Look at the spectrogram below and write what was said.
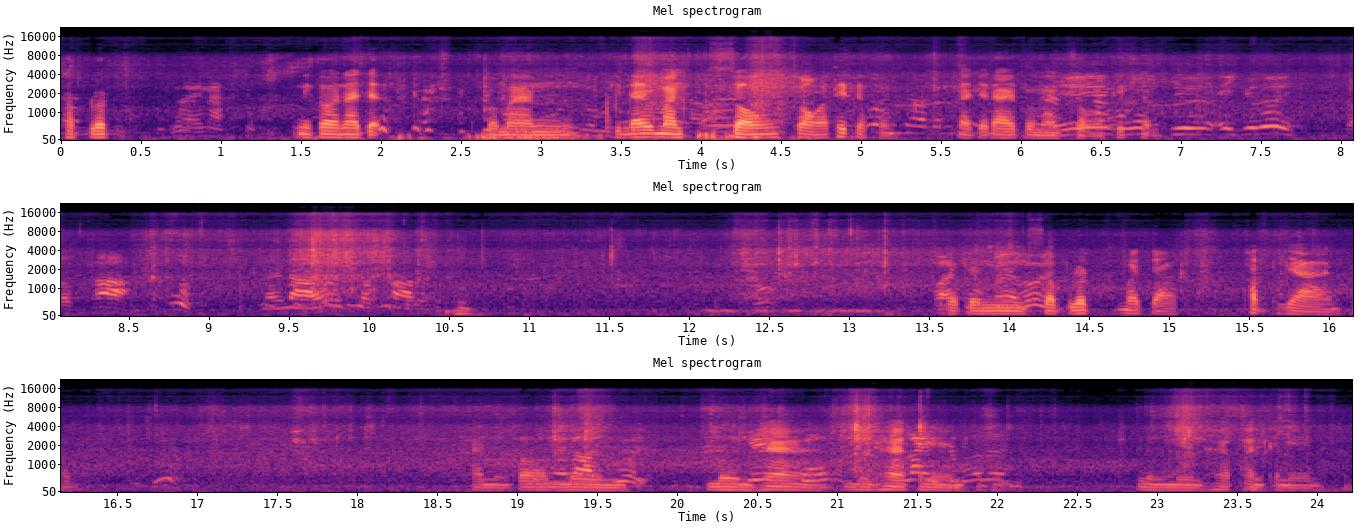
ขับรถนี่ก็น่าจะประมาณกินได้ประมาณสองสองอาทิตย์ครับผมน่าจะได้ประมาณสองอาทิตย์ครับก็เป็นสับรถมาจากพัทยานะครับคันหนึงก็หมื่น หมื่นห้าหมื่นห้าคะแนนครับหนึ่งหมื่นห้าพันคะแนนครับ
